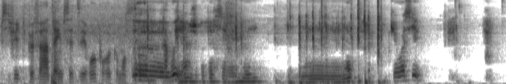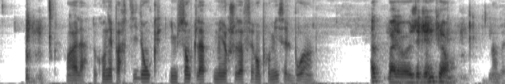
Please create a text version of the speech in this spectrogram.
Psyphil, tu peux faire un time set 0 pour recommencer. Euh, la- oui, hein, je peux faire ça, oui. hop. Que voici. Voilà, donc on est parti. Donc il me semble que la meilleure chose à faire en premier, c'est le bois. hein. Hop, bah j'ai déjà une fleur. Ah ben.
